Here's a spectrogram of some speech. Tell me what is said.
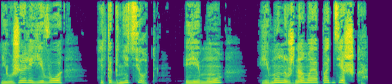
Неужели его это гнетет? И ему... ему нужна моя поддержка?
